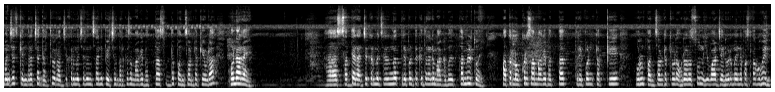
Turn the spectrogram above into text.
म्हणजेच केंद्राच्या धर्तीवर राज्य कर्मचाऱ्यांचा आणि पेन्शनधारकाचा मागे भत्ता सुद्धा पंचावन्न टक्के एवढा होणार आहे. सध्या राज्य कर्मचाऱ्यांना त्रेपन्न टक्के दराने मागे भत्ता मिळतो आहे मात्र लवकरच हा मागे भत्ता त्रेपन्न टक्के वरून पंचावन्न टक्के एवढा होणार असून ही वाढ जानेवारी महिन्यापासून लागू होईल.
